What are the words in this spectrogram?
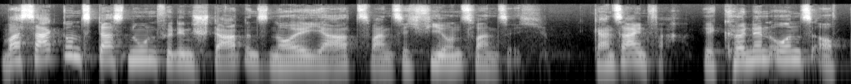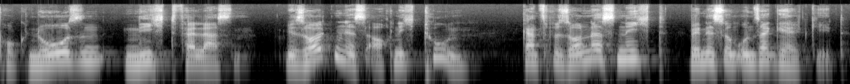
Was sagt uns das nun für den Start ins neue Jahr 2024? Ganz einfach. Wir können uns auf Prognosen nicht verlassen. Wir sollten es auch nicht tun. Ganz besonders nicht, wenn es um unser Geld geht.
